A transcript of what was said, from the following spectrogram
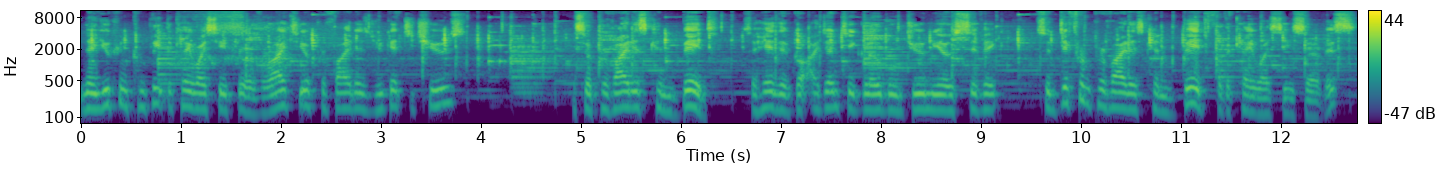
Now, you can complete the KYC through a variety of providers you get to choose. So providers can bid. So here they've got Identity Global, Jumio, Civic. So different providers can bid for the KYC service.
